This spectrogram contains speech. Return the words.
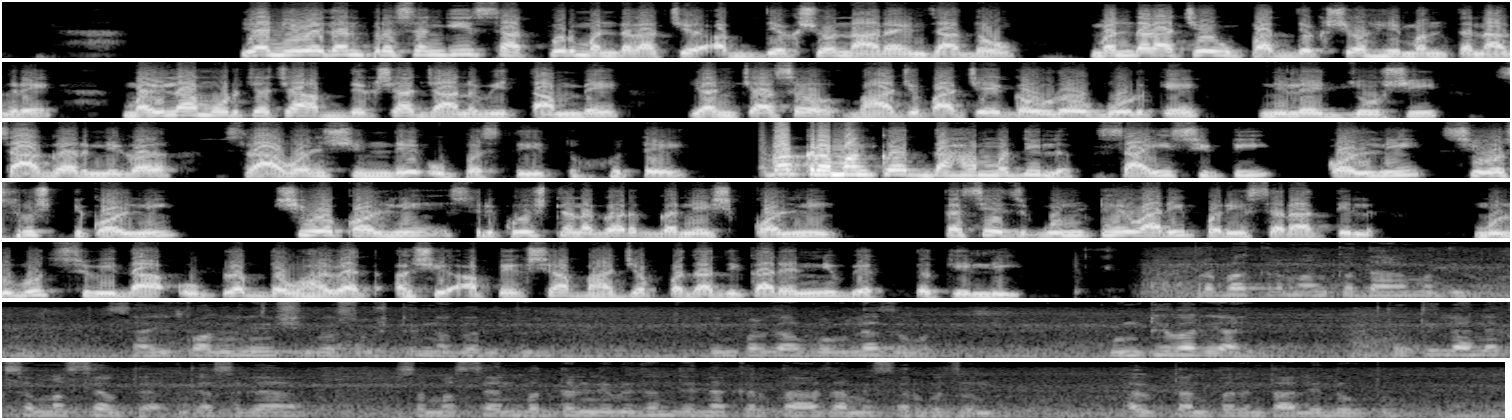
या निवेदन प्रसंगी सातपूर मंडळाचे अध्यक्ष नारायण जाधव मंडळाचे उपाध्यक्ष हेमंत नागरे महिला मोर्चाच्या अध्यक्षा जानवी तांबे यांच्यासह भाजपाचे गौरव बोडके निलेश जोशी सागर निगळ श्रावण शिंदे उपस्थित होते. सभा क्रमांक दहा मधील Sai city colony Shivsrushti colony Shiv colony Shrikrishnanagar Ganesh colony तसेच गुंठेवारी परिसरातील मूलभूत सुविधा उपलब्ध व्हाव्यात अशी अपेक्षा भाजप पदाधिकाऱ्यांनी व्यक्त केली. प्रभाग क्रमांक दहामधील साई कॉलनी शिवसृष्टीनगर येथील पिंपळगाव बवल्याजवळ गुंठेवारी आहे. तेथील अनेक समस्या होत्या. त्या सगळ्या समस्यांबद्दल निवेदन देण्याकरता आज आम्ही सर्वजण आयुक्तांपर्यंत आलेलो होतो.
